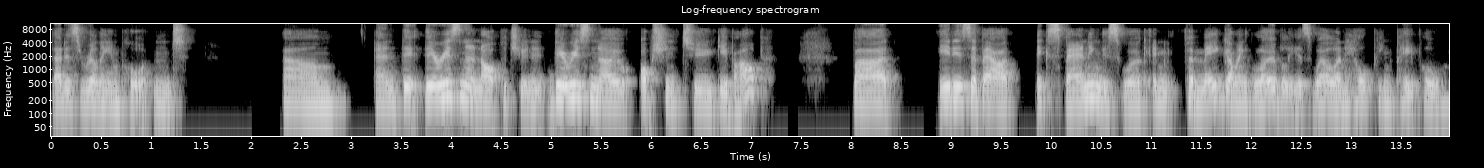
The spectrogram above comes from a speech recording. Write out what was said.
That is really important. Um, and th- there isn't an opportunity there is no option to give up but it is about expanding this work and for me going globally as well and helping people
